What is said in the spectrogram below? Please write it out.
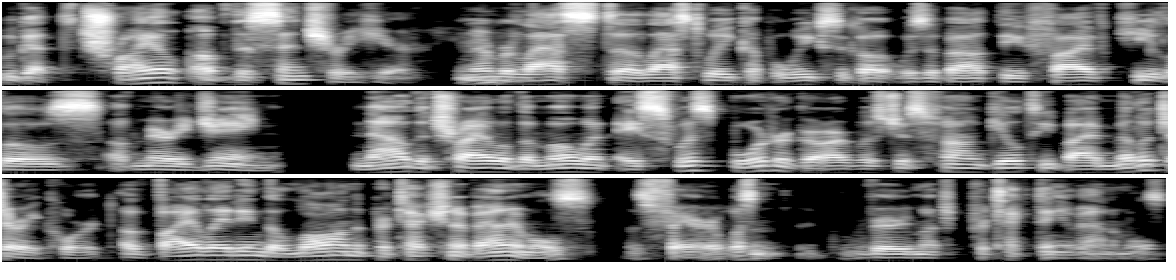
We've got the trial of the century here. You Remember last uh, last week, a couple weeks ago, it was about the five kilos of Mary Jane. Now, the trial of the moment, a Swiss border guard was just found guilty by a military court of violating the law on the protection of animals. It was fair. It wasn't very much protecting of animals.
